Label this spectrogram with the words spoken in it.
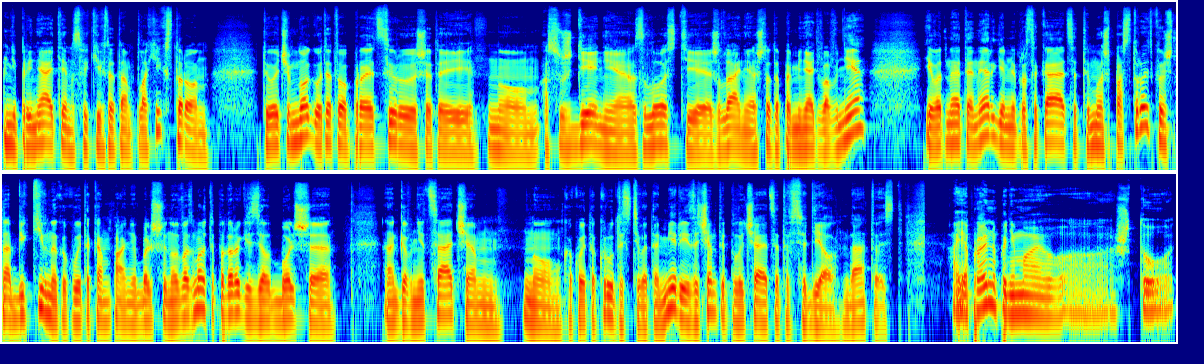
непринятием с каких-то там плохих сторон, ты очень много вот этого проецируешь, этой, ну, осуждения, злости, желания что-то поменять вовне, и вот на этой энергии, мне просто кажется, ты можешь построить, конечно, объективно какую-то компанию большую, но, возможно, ты по дороге сделал больше э, говнеца, чем, ну, какой-то крутости в этом мире, и зачем ты, получается, это все делал, да, то есть... А я правильно понимаю, а, что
